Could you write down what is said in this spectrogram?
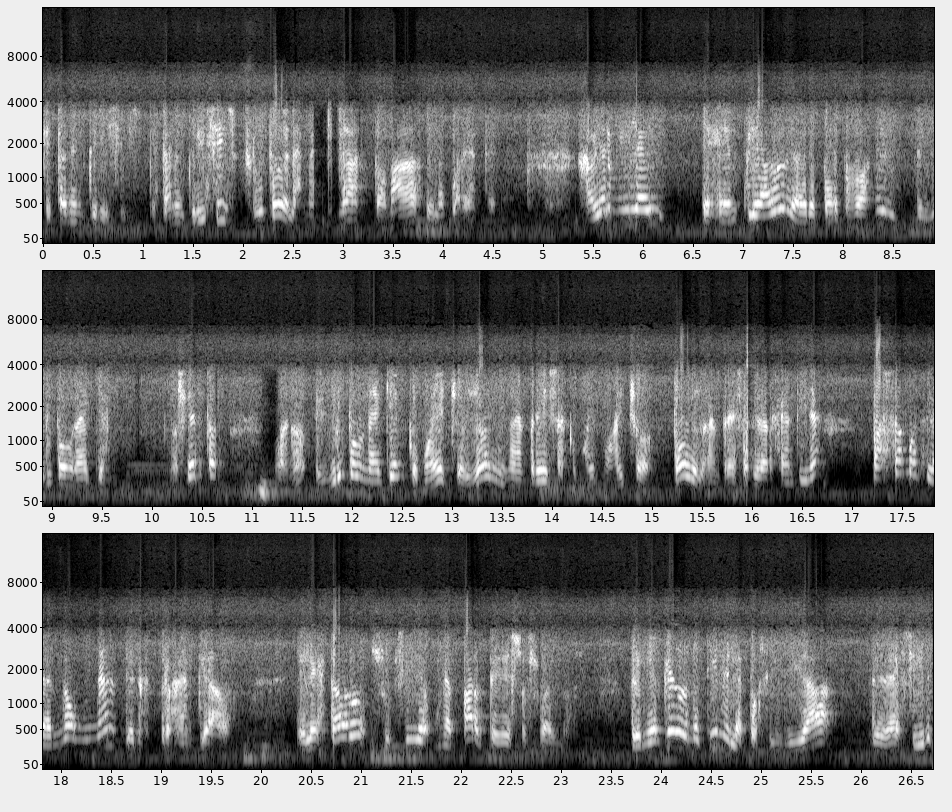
que están en crisis, que están en crisis fruto de las medidas tomadas de la cuarentena. Javier Milei es empleado del Aeropuerto 2000 del Grupo Unaquien, ¿no es cierto? Bueno, el Grupo Unaquien, como he hecho yo en mis empresas, como hemos hecho todos los empresarios de Argentina, pasamos la nómina de nuestros empleados el Estado subsidia una parte de esos sueldos. Pero mi empleado no tiene la posibilidad de decir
